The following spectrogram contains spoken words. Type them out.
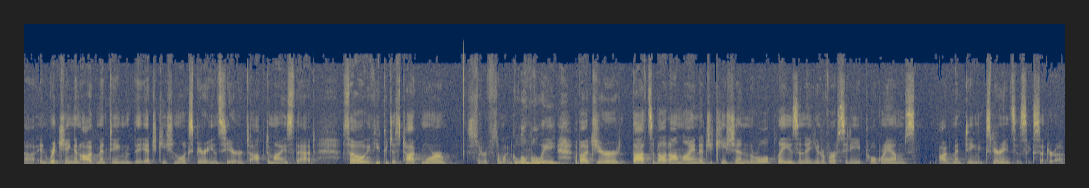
uh, enriching and augmenting the educational experience here to optimize that. So, if you could just talk more, sort of somewhat globally, about your thoughts about online education, the role it plays in a university, programs, augmenting experiences, et cetera.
